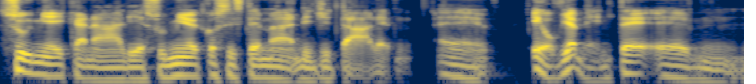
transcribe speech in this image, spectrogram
sui miei canali e sul mio ecosistema digitale. Eh, e ovviamente ehm,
